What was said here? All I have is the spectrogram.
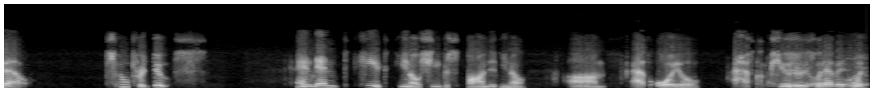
sell to produce?" And then he, you know, she responded, you know, um, I have oil, I have computers, I whatever. What,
